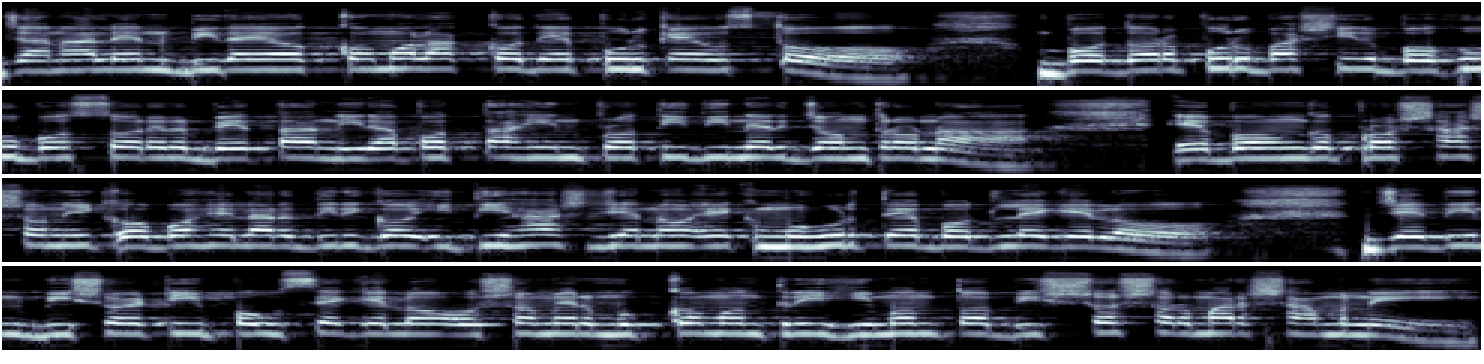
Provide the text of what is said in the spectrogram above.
জানালেন বিধায়ক কমলাক্ষ দে পুরকায়স্থ। বদরপুরবাসীর বহু বছরের বেতা নিরাপত্তাহীন প্রতিদিনের যন্ত্রণা এবং প্রশাসনিক অবহেলার দীর্ঘ ইতিহাস যেন এক মুহূর্তে বদলে গেল। যেদিন বিষয়টি পৌঁছে গেল অসমের মুখ্যমন্ত্রী হিমন্ত বিশ্ব শর্মার সামনে।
